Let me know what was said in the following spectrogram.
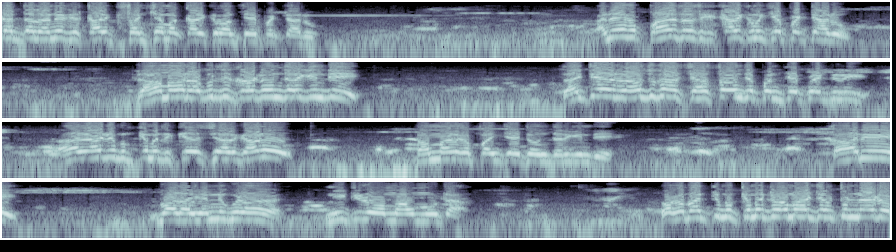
పెద్దలు అనేక సంక్షేమ కార్యక్రమాలు చేపట్టారు. అనేక పారదర్శక కార్యక్రమం చేపట్టారు. గ్రామాల అభివృద్ధి కావడం జరిగింది. అయితే రాజుగా చేస్తామని చెప్పని చెప్పేది ఆనాటి ముఖ్యమంత్రి కేసీఆర్ గారు బ్రహ్మాండంగా పనిచేయడం జరిగింది. కానీ వాళ్ళు అవన్నీ కూడా నీటిలో మా మూట. ఒక మంచి ముఖ్యమంత్రి ఒక మాట చెప్తున్నాడు.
